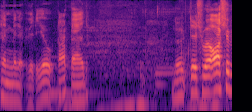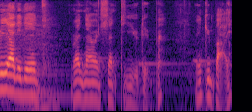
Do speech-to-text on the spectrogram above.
10 minute video. Not bad. Note this will also be edited. Right now it's sent to YouTube. Thank you, bye.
